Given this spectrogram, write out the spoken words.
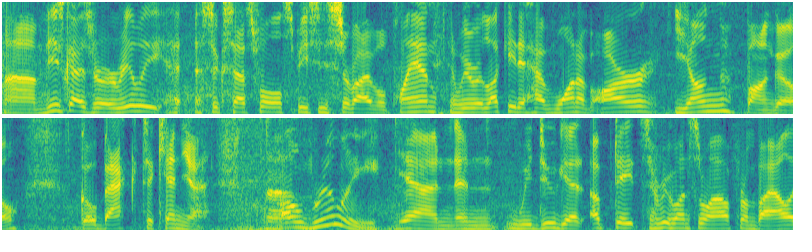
um, these guys are a really successful species survival plan, and we were lucky to have one of our young bongo go back to Kenya. Um, oh, really? Yeah, and, and we do get updates every once in a while from biologists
